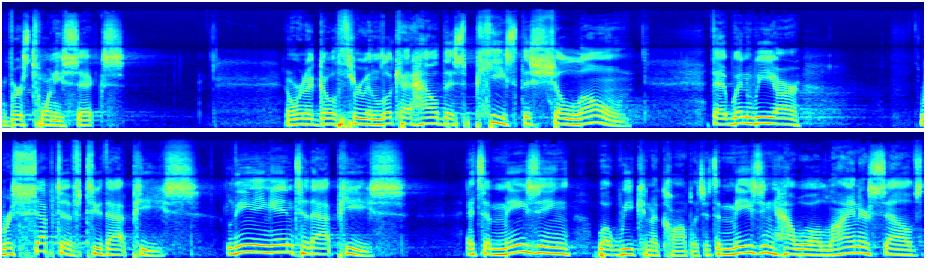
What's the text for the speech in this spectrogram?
verse 26. And we're going to go through and look at how this peace, this shalom, that when we are receptive to that peace, leaning into that peace, it's amazing what we can accomplish. It's amazing how we'll align ourselves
